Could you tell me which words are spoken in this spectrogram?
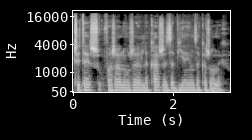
czy też uważano, że lekarze zabijają zakażonych.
